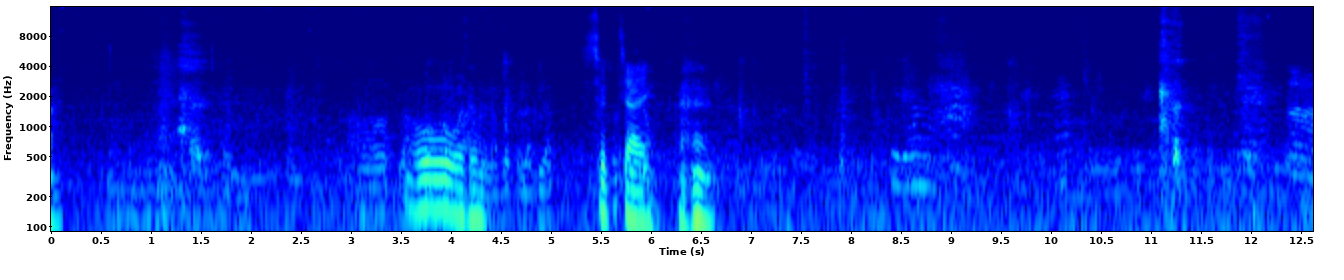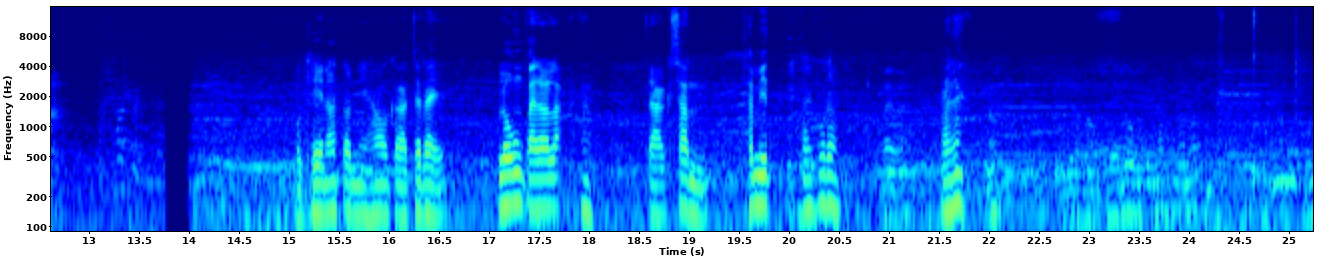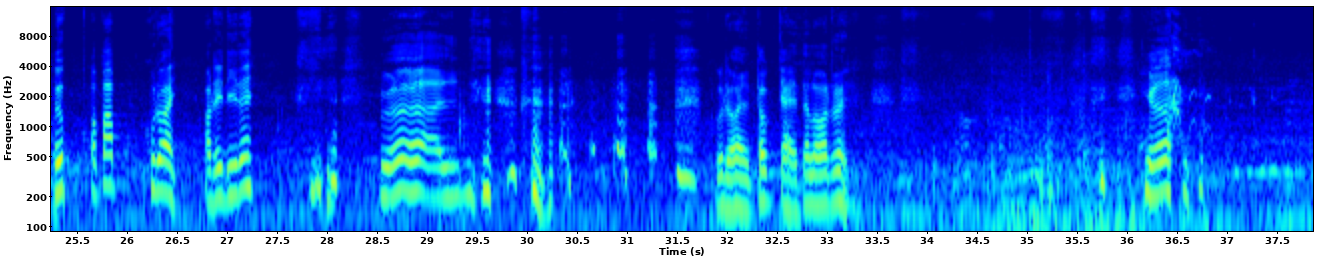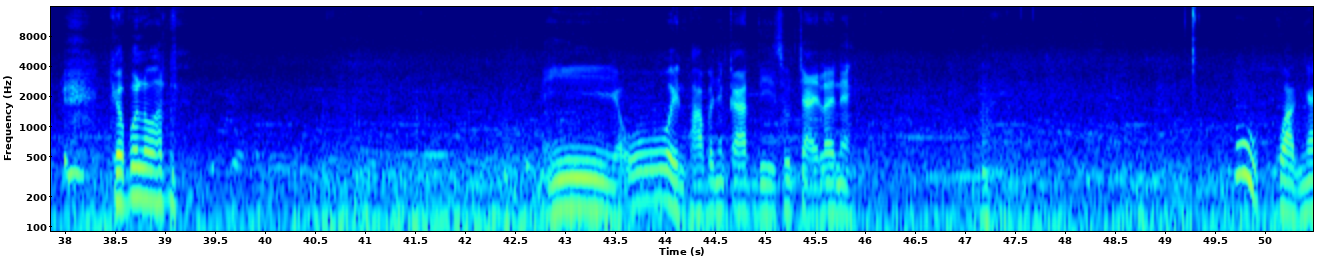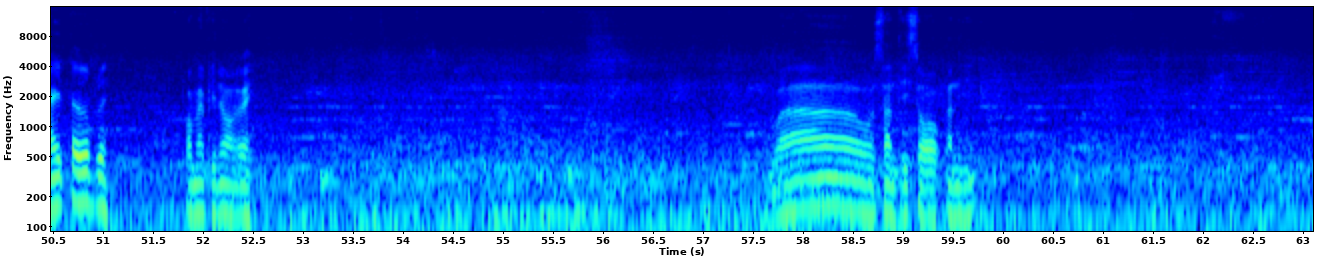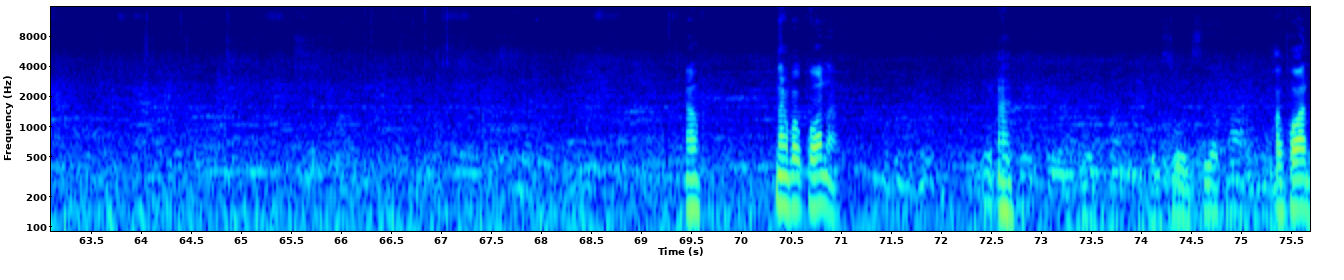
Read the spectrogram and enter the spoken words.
โอ้ระบบเป็นระเบียบสุดใจ โอเคเนาะตอนนี้เราก็จะได้ลงไปแล้วล่ะ จากสั้นทมิดไปพูดเลยไปไหมไปเลยเนาะเดี๋ยวเราไปลงไปนะเนาะปึ๊บปั๊บปั๊บคุณด้วย เอาดีๆเลยเฮ้ยคุณด้วยตกใจตลอดเลยเฮ้ยเกือบบ่รอดนี่โอ้เห็นภาพบรรยากาศดีสุดใจเลยเนี่ยโอ้กว้างใหญ่เติบเลยพ่อแม่พี่น้องเอ้ย ว้าว สันที่สองอันนี้ เอานางพักพรอะอะเป็นโซนเสื้อผ้าพักพร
